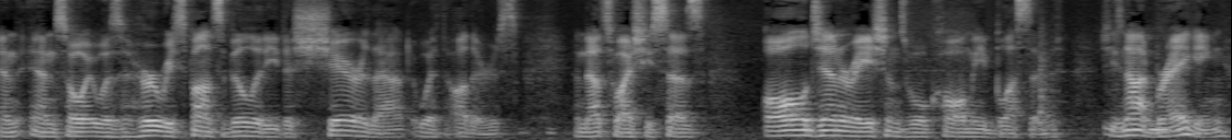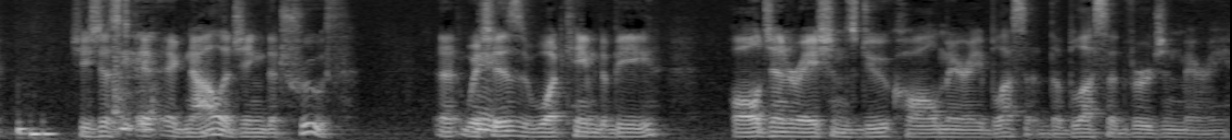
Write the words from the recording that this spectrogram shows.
And, and so it was her responsibility to share that with others. And that's why she says, All generations will call me blessed. She's not bragging, she's just acknowledging the truth, uh, which is what came to be. All generations do call Mary blessed, the Blessed Virgin Mary.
